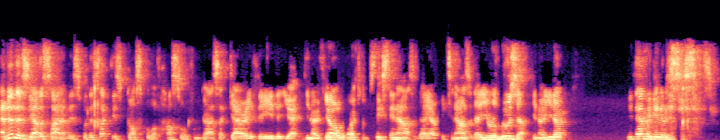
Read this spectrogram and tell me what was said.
and then there's the other side of this, where there's like this gospel of hustle from guys like Gary Vee that you, you know, if you're not working 16 hours a day or 18 hours a day, you're a loser. You know, you don't, you're never going to be successful.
